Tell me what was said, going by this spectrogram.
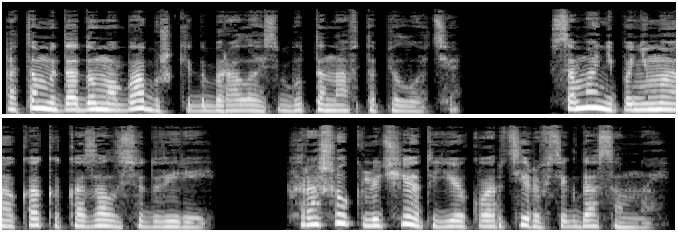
А там и до дома бабушки добралась, будто на автопилоте. Сама не понимаю, как оказалась у дверей. Хорошо, ключи от ее квартиры всегда со мной.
